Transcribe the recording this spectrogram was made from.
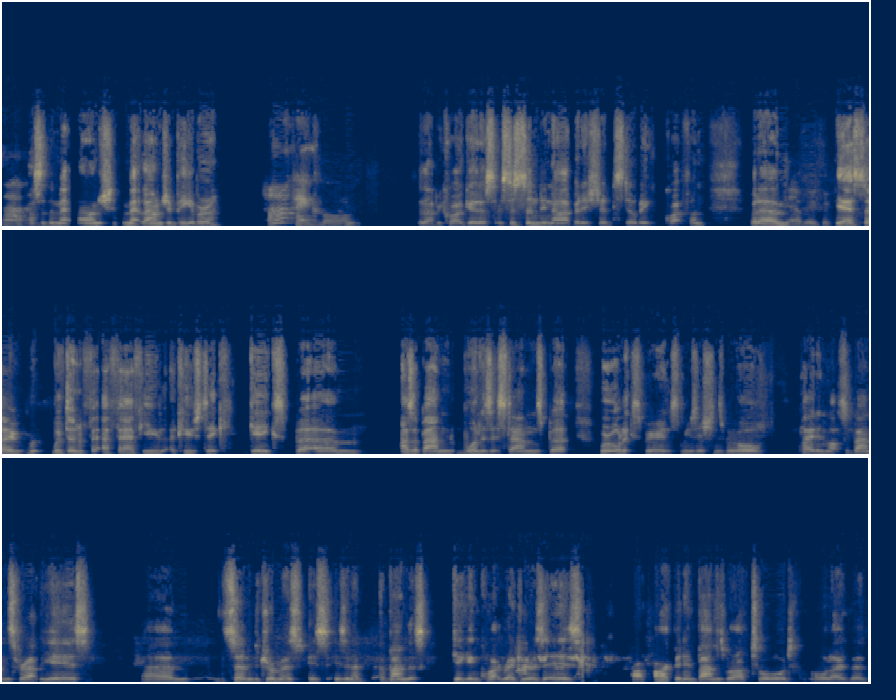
that's at the Met Lounge, Met Lounge in Peterborough. Oh, okay, cool. So that'd be quite good. It's, it's a Sunday night, but it should still be quite fun. But um, Yeah, it'd be a good. Yeah, so we've done a, fair few acoustic gigs, but um, as a band, one as it stands. But we're all experienced musicians. We've all played in lots of bands throughout the years. Um, certainly, the drummer is, is, is in a, a band that's gigging quite regular as it is. I- I've been in bands where I've toured all over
